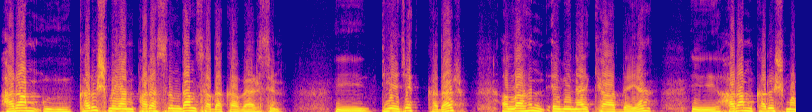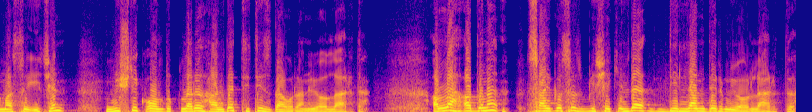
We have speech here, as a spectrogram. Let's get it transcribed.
haram e, karışmayan parasından sadaka versin e, diyecek kadar Allah'ın evine, Kabe'ye haram karışmaması için müşrik oldukları halde titiz davranıyorlardı. Allah adını saygısız bir şekilde dillendirmiyorlardı.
